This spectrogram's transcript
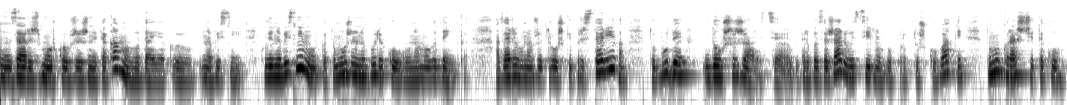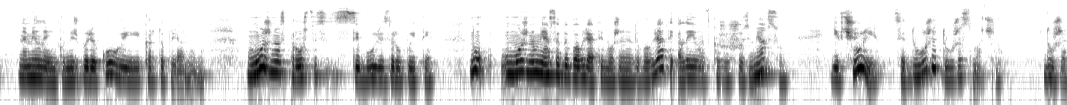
е, зараз ж морква вже ж не така молода, як е, навесні. Коли навесні морква, то можна не бурякова, вона молоденька. А зараз вона вже трошки пристаріла, то буде довше жариться. Треба зажарювати сильно або протушкувати. Тому краще таку на міленьку, між буряковою і картопляною. Можна просто з цибулі зробити. Ну, можна м'ясо додати, можна не додати, але я вам скажу, що з м'ясом дівчулі це дуже-дуже смачно. Дуже.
